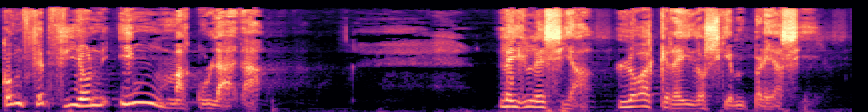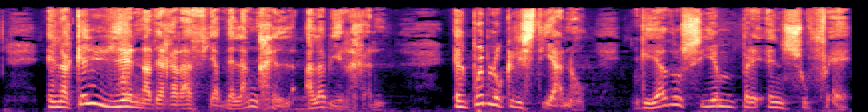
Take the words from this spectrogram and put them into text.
concepción inmaculada. La Iglesia lo ha creído siempre así. En aquel llena de gracia del ángel a la Virgen, el pueblo cristiano guiado siempre en su fe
